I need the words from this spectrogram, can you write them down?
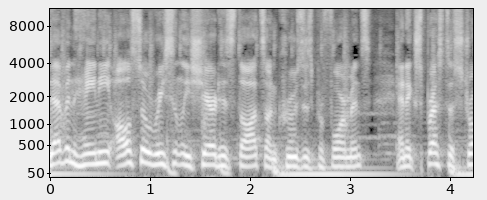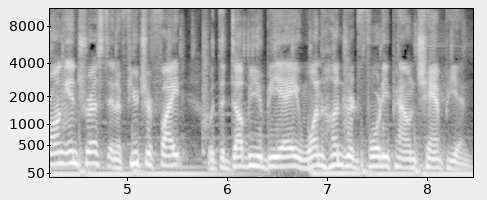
Devin Haney also recently shared his thoughts on Cruz's performance and expressed a strong interest in a future fight with the WBA 140 pound champion.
